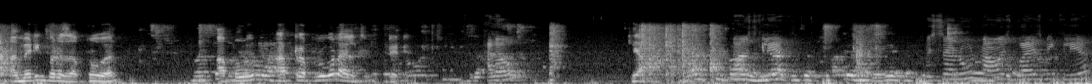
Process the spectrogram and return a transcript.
I'm waiting for his approval. Approval. After approval, I'll update it. Hello, Yeah. Now it's clear? Mr. Arun. Now is voice be clear?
